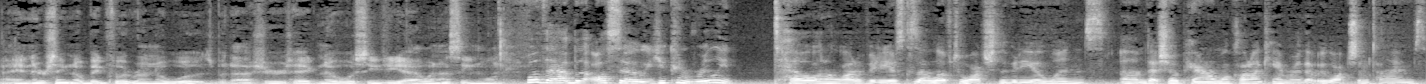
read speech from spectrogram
I ain't never seen no Bigfoot run no woods, but I sure as heck know a CGI when I seen one. Well, that, but also you can really tell in a lot of videos because I love to watch the video ones um, that show paranormal caught on camera that we watch sometimes,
